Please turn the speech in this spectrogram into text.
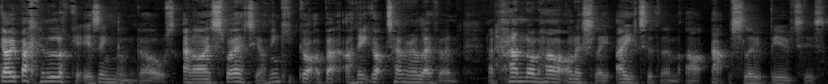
go back and look at his England goals, and I swear to you, I think he got about I think he got ten or eleven, and hand on heart, honestly, eight of them are absolute beauties,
